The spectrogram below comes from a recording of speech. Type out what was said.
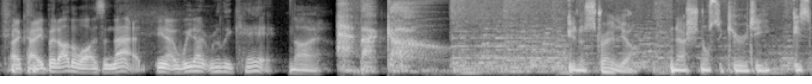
okay. but otherwise than that, you know, we don't really care. no. Have a go. In Australia, National security is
